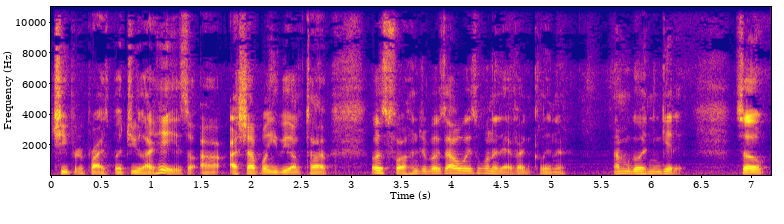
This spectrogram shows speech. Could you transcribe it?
cheaper price but you like hey so I, I shop on ebay all the time. Oh it's for 100 bucks. I always wanted that vacuum cleaner. I'm gonna go ahead and get it. So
